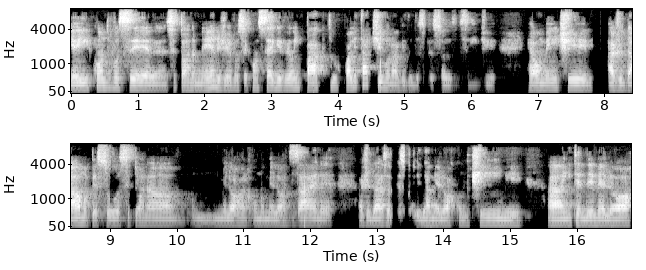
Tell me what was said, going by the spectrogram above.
E aí, quando você se torna manager, você consegue ver o impacto qualitativo na vida das pessoas, assim, de realmente ajudar uma pessoa a se tornar um melhor, uma melhor designer, ajudar essa pessoa a lidar melhor com o time, a entender melhor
